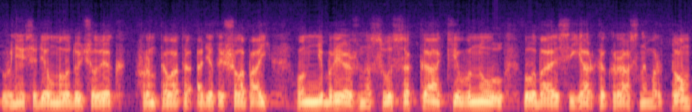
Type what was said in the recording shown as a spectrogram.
В ней сидел молодой человек, фронтовато одетый шалопай. Он небрежно, свысока кивнул, улыбаясь ярко-красным ртом,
